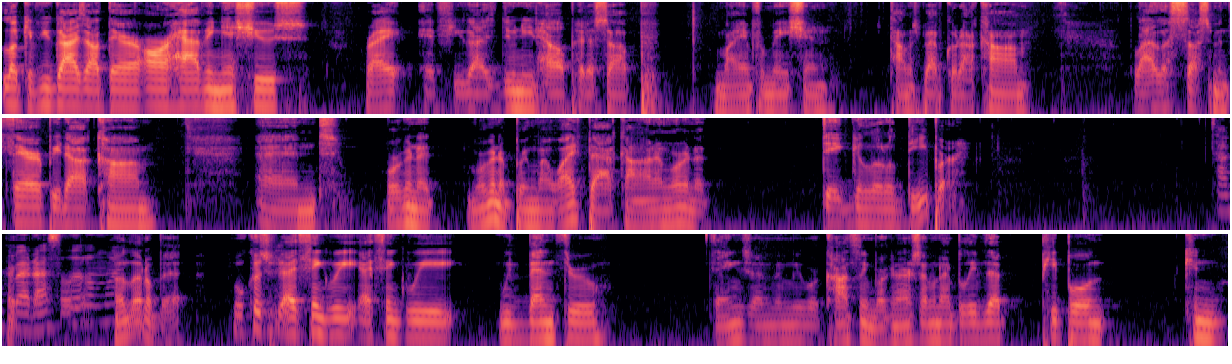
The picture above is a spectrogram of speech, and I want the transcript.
look if you guys out there are having issues, right? If you guys do need help, hit us up. My information, thomasbepko.com, lilaSussmantherapy.com, and we're gonna we're gonna bring my wife back on and we're gonna dig a little deeper Talk about us a little more. A little bit. Well, because I think we, I think we, we've been through things. I mean, we were constantly working on ourselves, and I believe that people can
